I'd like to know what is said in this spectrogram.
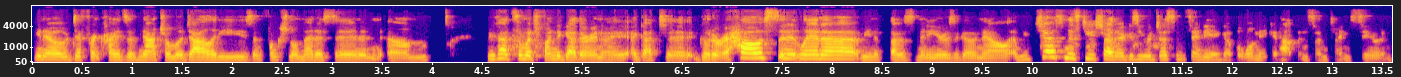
you know different kinds of natural modalities and functional medicine and um, we've had so much fun together and I, I, got to go to her house in atlanta. I mean that was many years ago now and we just missed each other because you were just in san diego but we'll make it happen sometime soon.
